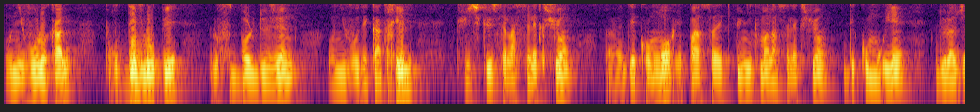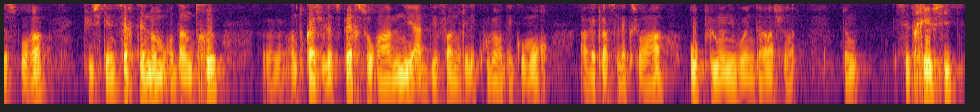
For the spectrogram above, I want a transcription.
au niveau local pour développer le football de jeunes au niveau des quatre îles, puisque c'est la sélection euh, des Comores et pas uniquement la sélection des Comoriens de la diaspora, puisqu'un certain nombre d'entre eux, euh, en tout cas je l'espère, seront amenés à défendre les couleurs des Comores avec la sélection A au plus haut niveau international. Donc cette réussite,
